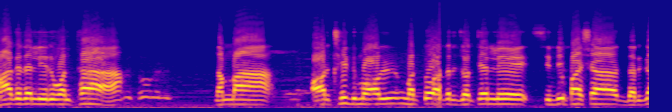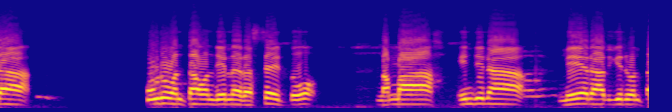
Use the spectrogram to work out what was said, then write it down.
ಭಾಗದಲ್ಲಿರುವಂತಹ ನಮ್ಮ ಆರ್ಚಿಡ್ ಮಾಲ್ ಮತ್ತು ಅದರ ಜೊತೆಯಲ್ಲಿ ಸಿದ್ದಿಪಾಷ ದರ್ಗಾ ಕೂಡುವಂತ ಒಂದೇನ ರಸ್ತೆ ಇತ್ತು. ನಮ್ಮ ಹಿಂದಿನ ಮೇಯರ್ ಆಗಿರುವಂತ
